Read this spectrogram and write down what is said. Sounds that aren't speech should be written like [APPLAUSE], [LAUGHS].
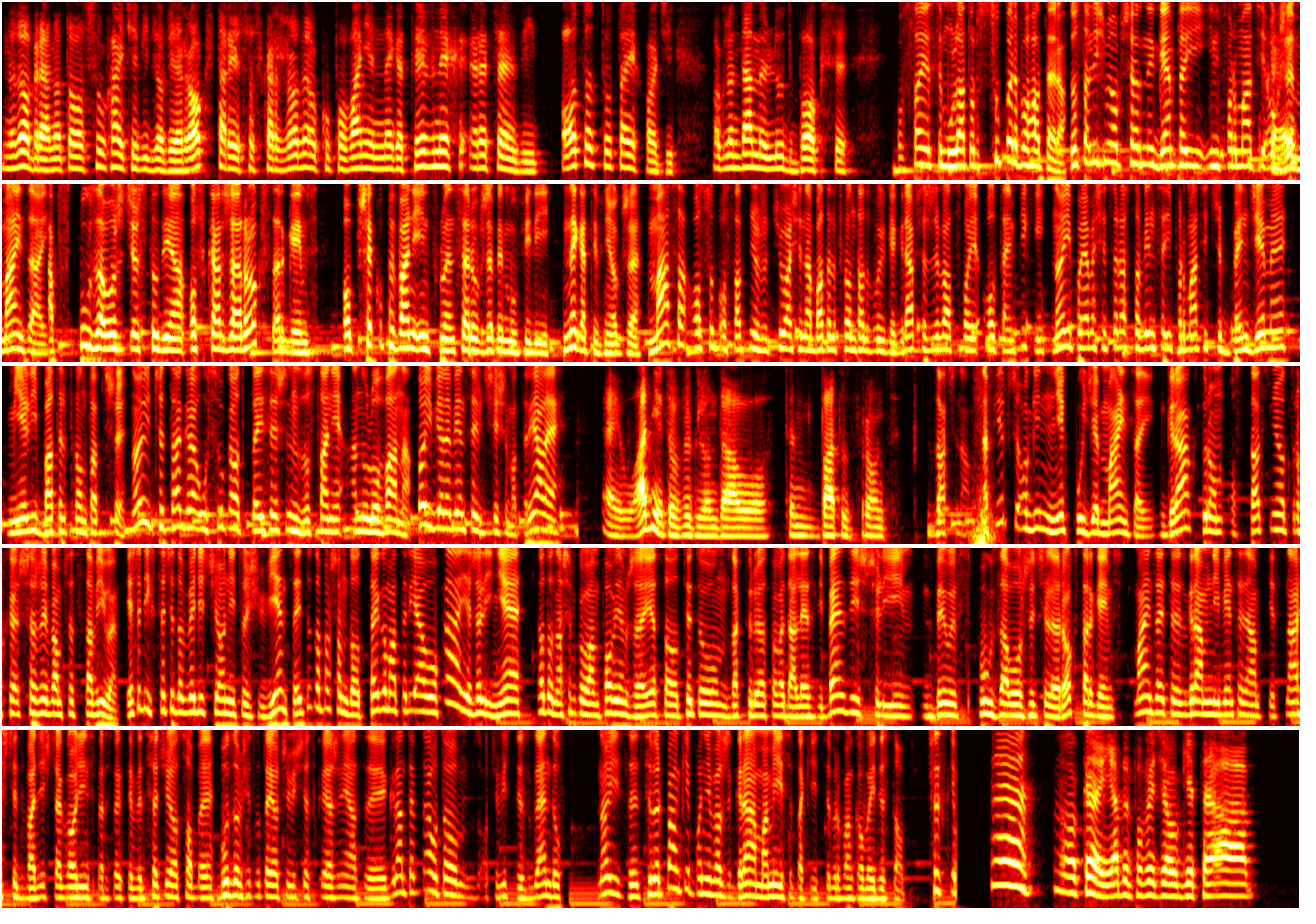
No dobra, no to słuchajcie widzowie, Rockstar jest oskarżony o kupowanie negatywnych recenzji. O co tutaj chodzi? Oglądamy lootboxy. Powstaje symulator superbohatera. Dostaliśmy obszerny gameplay i informacje o Okej. grze Mind's Eye, a współzałożyciel studia oskarża Rockstar Games o przekupywanie influencerów, żeby mówili negatywnie o grze. Masa osób ostatnio rzuciła się na Battlefronta 2. Gra przeżywa swoje all-time piki, no i pojawia się coraz to więcej informacji, czy będziemy mieli Battlefronta 3. No i czy ta gra usługa od PlayStation zostanie anulowana. To i wiele więcej w dzisiejszym materiale. Ej, ładnie to wyglądało, ten Battlefront. Zaczynamy. Na pierwszy ogień niech pójdzie Mind's Eye, gra, którą ostatnio trochę szerzej wam przedstawiłem. Jeżeli chcecie dowiedzieć się o niej coś więcej, to zapraszam do tego materiału, a jeżeli nie, no to na szybko wam powiem, że jest to tytuł, za który odpowiada Leslie Benzies, czyli były współzałożyciel Rockstar Games. Mind's Eye to jest gra mniej więcej na 15-20 godzin z perspektywy trzeciej osoby. Budzą się tutaj oczywiście skojarzenia z Grand Theft Auto, z oczywistych względów, no i z Cyberpunkiem, ponieważ gra ma miejsce takiej cyberpunkowej dystopii. Wszystkie Eh, okej, ja bym powiedział GTA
